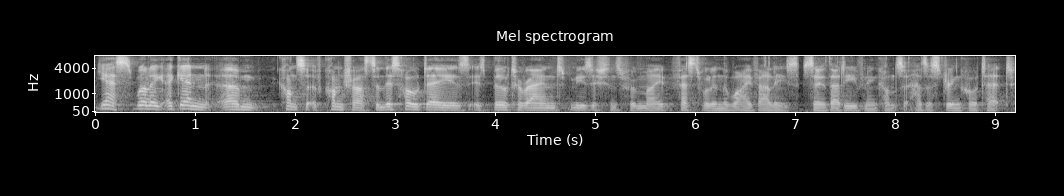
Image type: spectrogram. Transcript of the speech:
Yes, well, again, um, concert of contrast, and this whole day is is built around musicians from my festival in the Wye Valleys. So that evening concert has a string quartet,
